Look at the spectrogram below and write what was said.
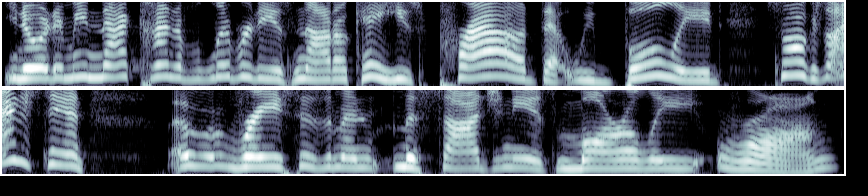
You know what I mean? That kind of liberty is not okay. He's proud that we bullied smokers. I understand uh, racism and misogyny is morally wrong.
